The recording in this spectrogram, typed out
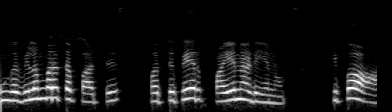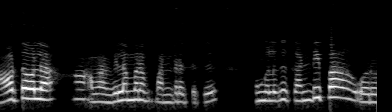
உங்க விளம்பரத்தை பார்த்து பத்து பேர் பயனடையணும். இப்போ ஆட்டோல அவன் விளம்பரம் பண்றதுக்கு உங்களுக்கு கண்டிப்பா ஒரு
